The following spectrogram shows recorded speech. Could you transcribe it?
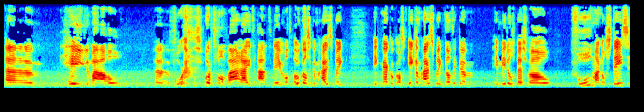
um, helemaal uh, voor een soort van waarheid aan te nemen. Want ook als ik hem uitspreek, ik merk ook als ik hem uitspreek dat ik hem inmiddels best wel voel. Maar nog steeds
